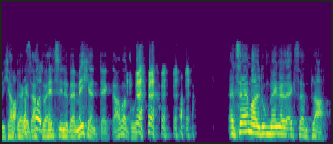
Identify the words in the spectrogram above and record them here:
Ich habe ja gedacht, du hättest ihn über mich entdeckt, aber gut. Erzähl mal, du Mängelexemplar.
